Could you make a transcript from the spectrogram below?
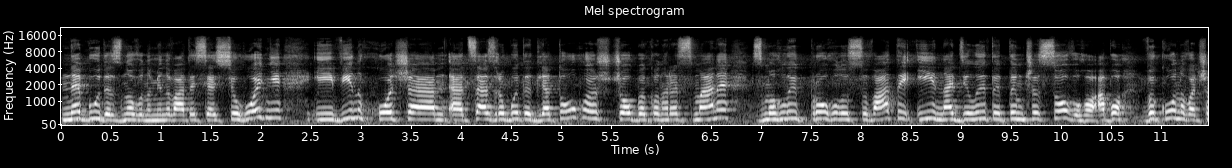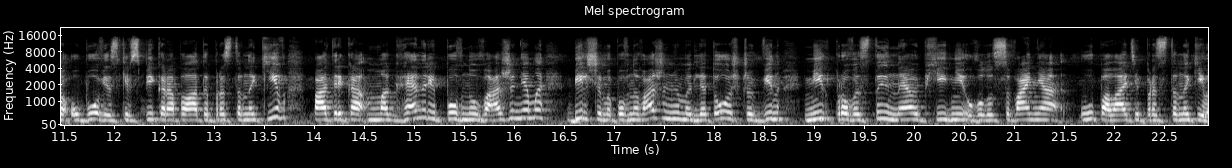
не буде знову номінуватися сьогодні, і він хоче е, це зробити для того, щоб конгресмени змогли проголосувати і наділити тимчасового або виконувача обов'язків спікера Палати представників Патріка МакГенрі повноваженнями більшими повноваженнями для того, щоб він міг провести необхідні голосування у палаті представників.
